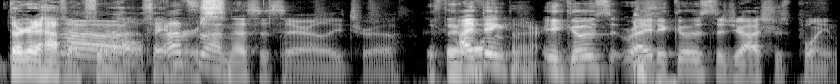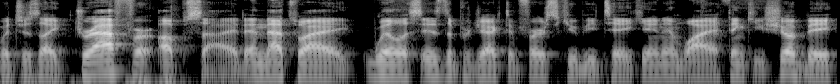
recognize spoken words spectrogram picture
They're going to have like four Hall of Famers. That's not necessarily true. I think it goes right. It goes to Josh's point, which is like draft for upside, and that's why Willis is the projected first QB taken, and why I think he should be.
